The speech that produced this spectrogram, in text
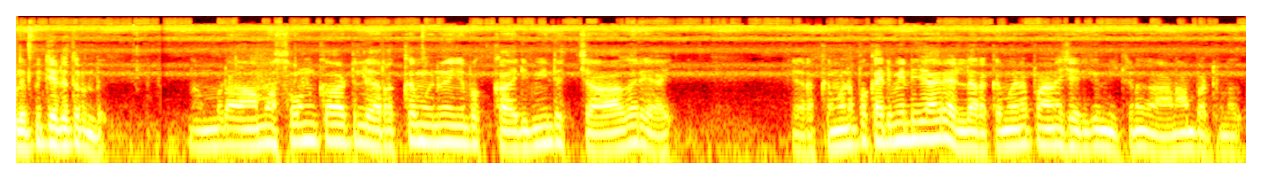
കുളിപ്പിച്ചെടുത്തിട്ടുണ്ട് നമ്മുടെ ആമസോൺ കാട്ടിൽ ഇറക്കം വീണ് കഴിഞ്ഞപ്പോൾ കരിമീന്റെ ചാകരയായി. ഇറക്കം വീണപ്പോൾ കരിമീന്റെ ചാകരയല്ല ഇറക്കം വീണപ്പോഴാണ് ശരിക്കും നിൽക്കണം കാണാൻ പറ്റുന്നത്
